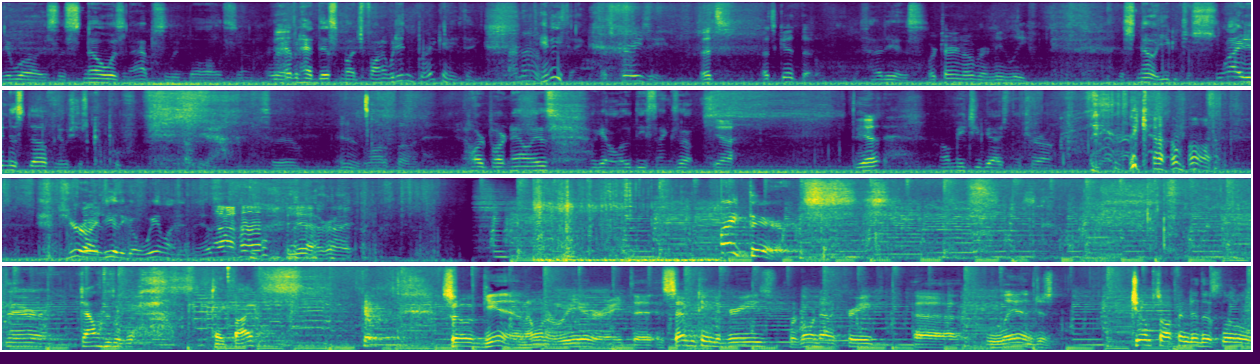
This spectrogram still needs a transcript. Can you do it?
It was. The snow was an absolute ball. So we Yeah. haven't had this much fun. We didn't break anything. I know. Anything. That's crazy. That's that's good though. That is. We're turning over a new leaf. The snow, you could just slide into stuff, and it was just kapoof. Yeah. So And it was a lot of fun. the hard part now is we got to load these things up. Yeah. Yeah. I'll meet you guys in the truck. Come on. It's your idea to go wheeling in this. Uh-huh. yeah, right. Right there. There, down through the wall. Take five. So again, I want to reiterate that it's 17 degrees. We're going down a creek. Uh, Lynn just jumps off into this little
